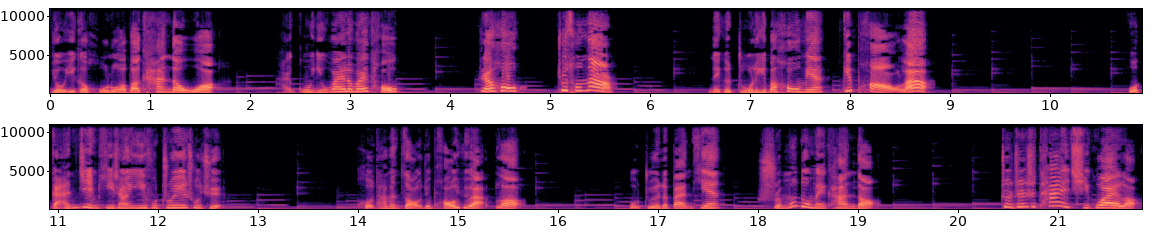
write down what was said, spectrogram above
有一个胡萝卜看到我，还故意歪了歪头，然后就从那儿那个竹篱笆后面给跑了。我赶紧披上衣服追出去，可他们早就跑远了。我追了半天，什么都没看到。这真是太奇怪了！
